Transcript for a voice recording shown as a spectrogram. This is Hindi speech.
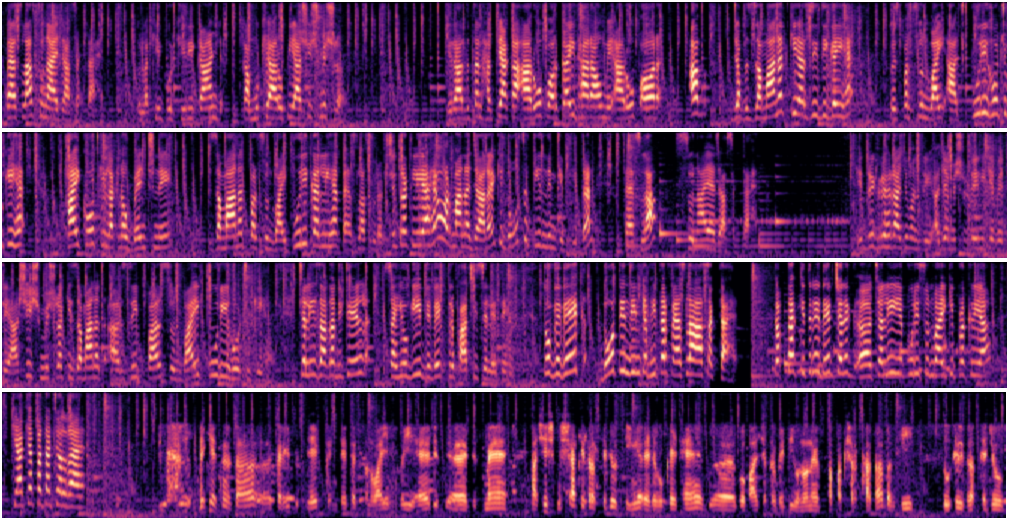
फैसला सुनाया जा सकता है। तो लखीमपुर खीरी कांड का मुख्य आरोपी आशीष मिश्र, इरादतन हत्या का आरोप और कई धाराओं में आरोप और अब जब जमानत की अर्जी दी गई है तो इस पर सुनवाई आज पूरी हो चुकी है। हाई कोर्ट की लखनऊ बेंच ने जमानत पर सुनवाई पूरी कर ली है, फैसला सुरक्षित रख लिया है और माना जा रहा है कि दो से तीन दिन के भीतर फैसला सुनाया जा सकता है। केंद्रीय गृह राज्य मंत्री अजय मिश्र टेनी के बेटे आशीष मिश्रा की जमानत अर्जी पर सुनवाई पूरी हो चुकी है। चलिए ज़्यादा डिटेल सहयोगी विवेक त्रिपाठी से लेते हैं। तो विवेक, दो तीन दिन के भीतर फैसला आ सकता है। कब तक कितनी देर चले चली ये पूरी सुनवाई की प्रक्रिया? क्या क्या पता चल रहा है? देखिए स्मिता करीब एक घंटे तक सुनवाई हुई है जिस, जिसमें आशीष मिश्रा की तरफ़ से जो सीनियर एडवोकेट हैं गोपाल चक्रवेदी उन्होंने पक्ष रखा था बल्कि दूसरी तरफ़ से जो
